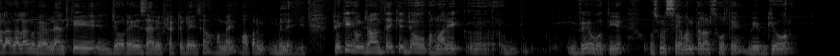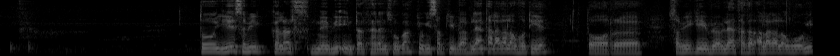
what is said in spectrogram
अलग अलग वेवलेंथ की जो रेज है रिफ्लेक्टेड रेज है, हमें वहाँ पर मिलेगी। क्योंकि हम जानते हैं कि जो हमारी वेव होती है, उसमें सेवन कलर्स होते हैं वेव की ओर। तो ये सभी कलर्स में भी इंटरफेरेंस होगा, क्योंकि सबकी वेवलेंथ अलग अलग होती है तो और सभी की वेवलेंथ अगर अलग अलग होगी,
